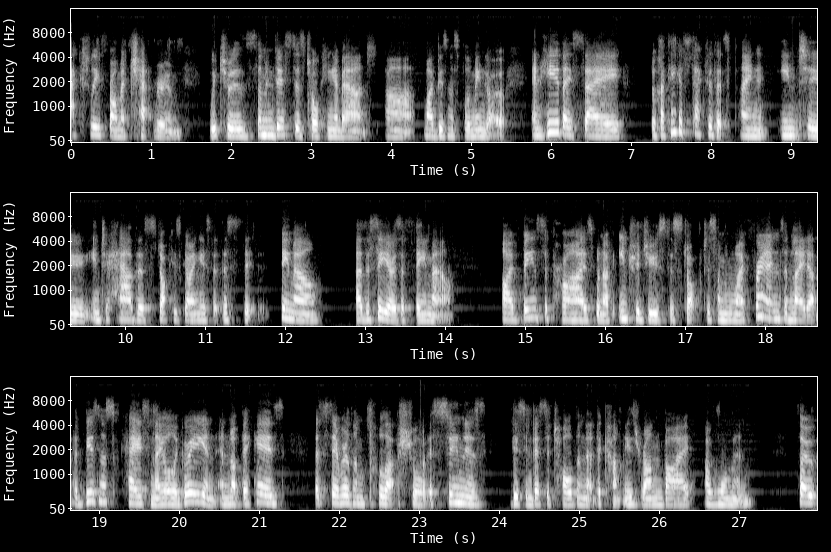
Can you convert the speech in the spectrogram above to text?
actually from a chat room, which was some investors talking about uh, my business Flamingo. And here they say, look, I think a factor that's playing into into how the stock is going is that the female, uh, the CEO is a female. I've been surprised when I've introduced the stock to some of my friends and laid out the business case, and they all agree and, and nod their heads, but several of them pull up short as soon as this investor told them that the company is run by a woman. So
